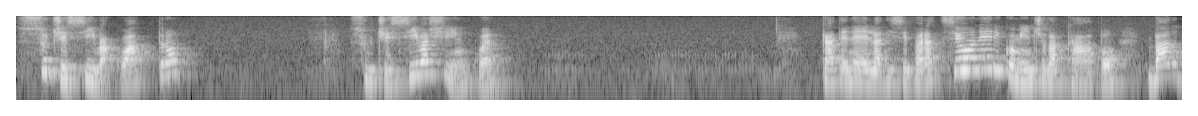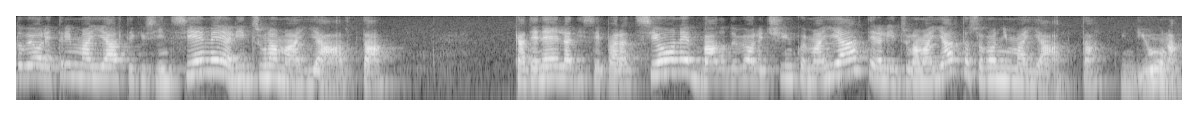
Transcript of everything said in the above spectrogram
successiva 4 successiva 5 catenella di separazione ricomincio da capo. Vado dove ho le 3 maglie alte chiusi insieme realizzo una maglia alta. Catenella di separazione vado dove ho le 5 maglie alte realizzo una maglia alta sopra ogni maglia alta. Quindi una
